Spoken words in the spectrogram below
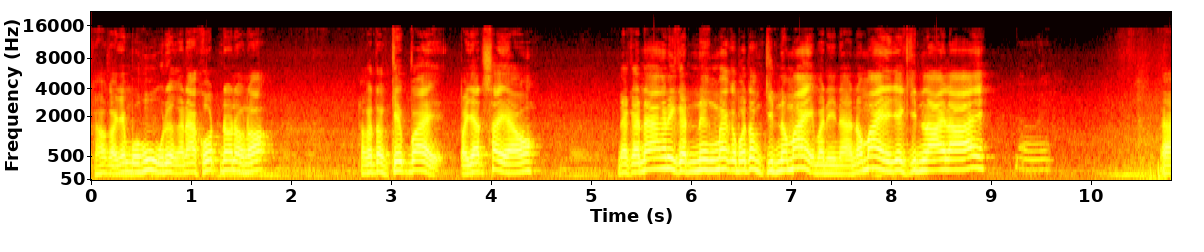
เขาก็ยังบ่ฮู้เรื่องอนาคตเนาะน้องเนาะเขาก็ต้องเก็บไว้ประหยัดใช้เอาแล้วก็นางนี่ก็หนึงมาก็บ่ต้องกินหน่อไม้บัดนี้นะหน่อไม้นี่อย่ากินหลายโดยๆอ่า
